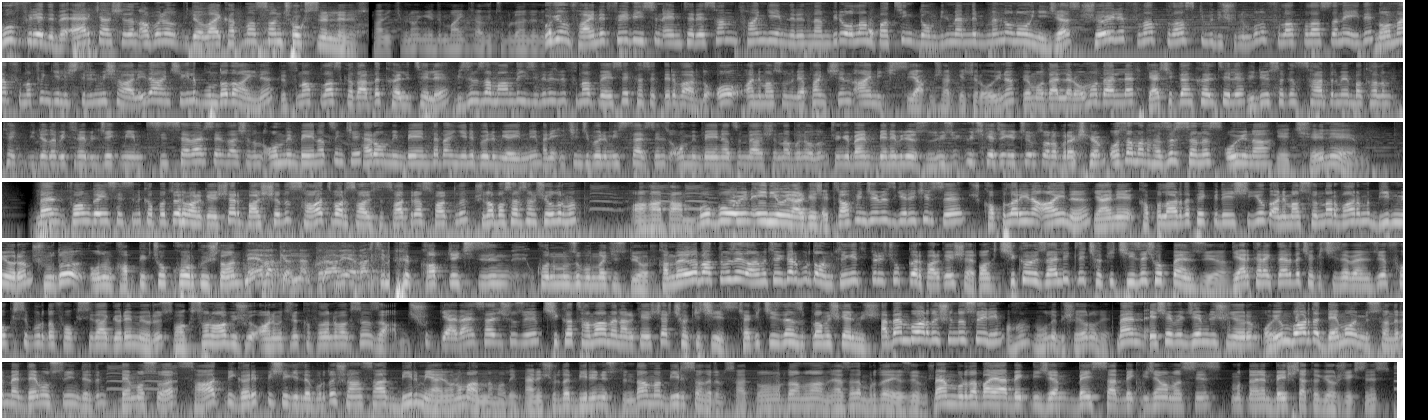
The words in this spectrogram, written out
Bu Freddy ve eğer ki aşağıdan abone olup video like atmazsan çok sinirlenir. Lan 2017 Minecraft YouTuber'larına döndük. Bugün Nights Freddy's'in enteresan fan game'lerinden biri olan Battingdom bilmem ne bilmem ne onu oynayacağız. Şöyle FNAF Plus gibi düşünün bunu. FNAF Plus'la neydi? Normal FNAF'ın geliştirilmiş haliydi. Aynı şekilde bunda da aynı. Ve FNAF Plus kadar da kaliteli. Bizim zamanında izlediğimiz bir FNAF VS kasetleri vardı. O animasyonları yapan kişinin aynı kişisi yapmış arkadaşlar oyunu. Ve modeller o modeller. Gerçekten kaliteli. Videoyu sakın sardırmayın bakalım tek videoda bitirebilecek miyim? Siz severseniz aşağıdan 10.000 beğeni atın ki her 10.000 beğenide ben yeni bölüm yayınlayayım. Hani ikinci bölümü isterseniz 10.000 beğeni atın ve aşağıdan abone olun. Çünkü ben beni biliyorsunuz 3 gece geçiyorum sonra bırakıyorum. O zaman hazırsanız oyuna geçelim. Ben Fonga'nın sesini kapatıyorum arkadaşlar. Başladı. Saat var sağ üstte. Saat biraz farklı. Şuna basarsam şey olur mu? Aha tamam. Bu bu oyun en iyi oyun arkadaşlar. Etrafı incelememiz gerekirse şu kapılar yine aynı. Yani kapılarda pek bir değişiklik yok. Animasyonlar var mı bilmiyorum. Şurada oğlum Cupcake çok korkunç lan. Neye bakıyorsun lan? Kurabiye var, sim... Cupcake sizin konumunuzu bulmak istiyor. Kamerada baktığımızda evet animatronikler burada. Animatronik tipleri çok garip arkadaşlar. Bak Chica özellikle Chucky Cheese'e çok benziyor. Diğer karakterler de Chucky Cheese'e benziyor. Foxy burada. Foxy daha göremiyoruz. Baksana abi şu animatronik kafalarına baksanıza. Şu ya ben sadece şunu söyleyeyim. Chica tamamen arkadaşlar Chucky Cheese. Chucky Cheese'den zıplamış gelmiş. Ha ben bu arada şunu da söyleyeyim. Aha ne oluyor bir şeyler oluyor. Ben geçebileceğimi düşünüyorum. Oyun bu arada demoymuş sanırım. Ben demosunu indirdim. Demosu var. Saat bir garip bir şekilde burada. Şu an saat 1 mi yani onu mu anlamalıyım? Yani şurada 1'in üstünde ama 1 sanırım saat. Bu oradan bunu anladım. Ya zaten burada da yazıyormuş. Ben burada bayağı bekleyeceğim. 5 saat bekleyeceğim ama siz muhtemelen 5 dakika göreceksiniz.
